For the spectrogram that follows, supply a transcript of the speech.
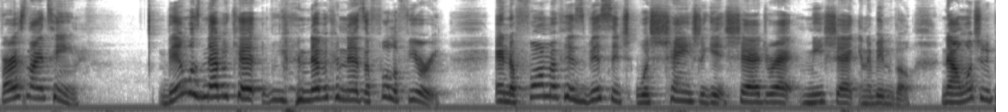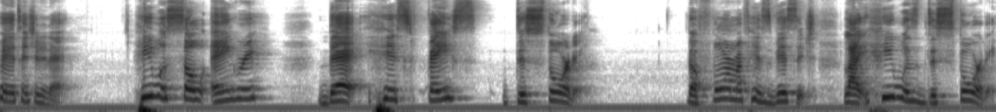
verse 19 Then was Nebuchadnezzar full of fury, and the form of his visage was changed against Shadrach, Meshach, and Abednego. Now, I want you to pay attention to that. He was so angry that his face distorted the form of his visage. Like he was distorted.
